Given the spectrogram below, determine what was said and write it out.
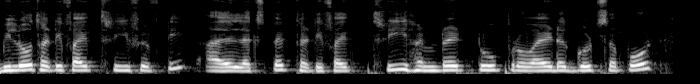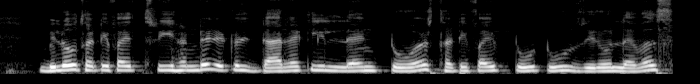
below 35 350 i will expect 35 300 to provide a good support. Below 35 300 it will directly lend towards 35 220 levels.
